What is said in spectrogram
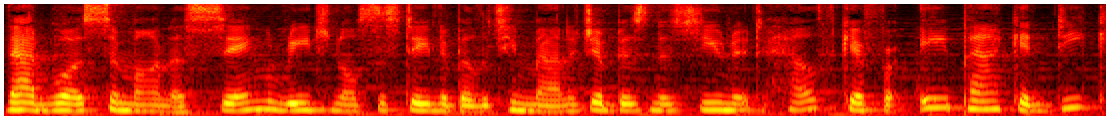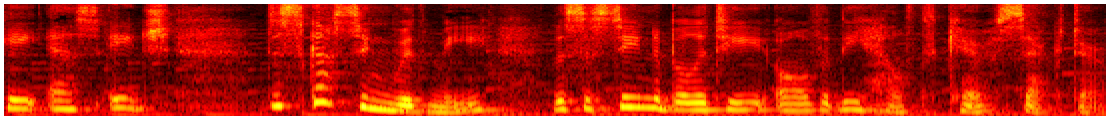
That was Simarna Singh, Regional Sustainability Manager, Business Unit Healthcare for APAC and DKSH, discussing with me the sustainability of the healthcare sector.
